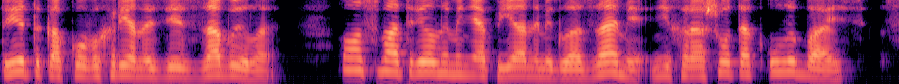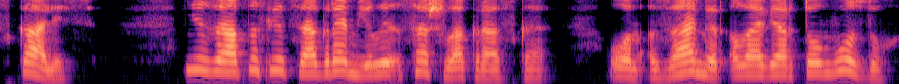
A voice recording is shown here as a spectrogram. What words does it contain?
«Ты это какого хрена здесь забыла?» Он смотрел на меня пьяными глазами, нехорошо так улыбаясь, скались. Внезапно с лица громилы сошла краска. Он замер, ловя ртом воздух.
